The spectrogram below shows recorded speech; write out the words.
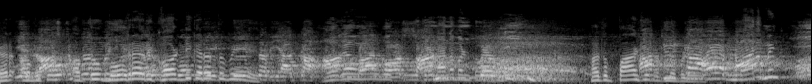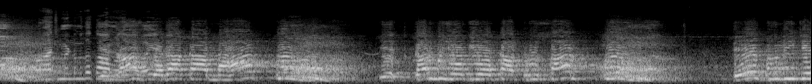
यार, ये अब तो- अब तो बोल रहे रिकॉर्ड नहीं करा तुम्हें। हो हाँ तो पाँच मिनट है पाँच मिनट? पाँच मिनट में तो काम हो है राष्ट्रदा का महाकुंभ ये कर्म योगियों का पुरुषार्थ। कुंभ देवभूमि के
